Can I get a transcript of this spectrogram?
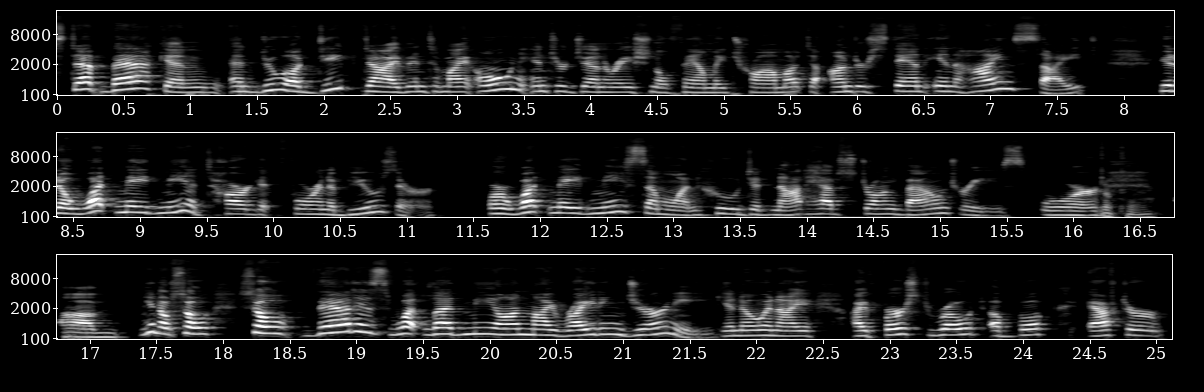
step back and and do a deep dive into my own intergenerational family trauma to understand in hindsight you know what made me a target for an abuser or what made me someone who did not have strong boundaries or okay. um, you know so so that is what led me on my writing journey you know and i i first wrote a book after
